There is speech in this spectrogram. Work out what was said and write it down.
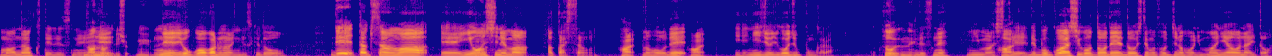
まあ、なくてですね。何なんでしょうね。ねえよくわからないんですけど。で、滝さんは、えーイオンシネマ明石さんはい。の方で、はい。えー20時50分からそうですね。ですね、見まして、はいで、僕は仕事でどうしてもそっちの方に間に合わないと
